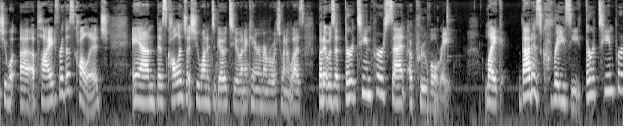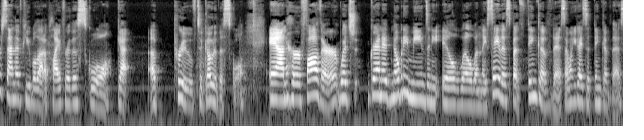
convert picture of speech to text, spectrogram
She uh, applied for this college and this college that she wanted to go to, and I can't remember which one it was, but it was a 13% approval rate. Like, that is crazy. 13% of people that apply for this school get approved to go to this school. And her father, which granted, nobody means any ill will when they say this, but think of this. I want you guys to think of this.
